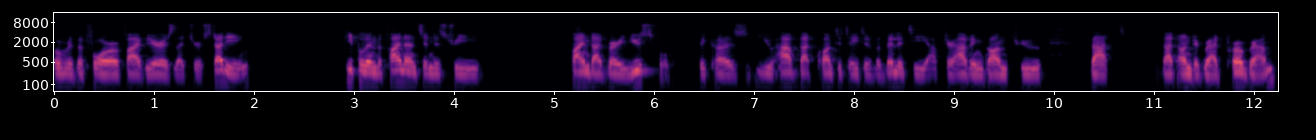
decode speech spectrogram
over the four or five years that you're studying people in the finance industry find that very useful because you have that quantitative ability after having gone through that that undergrad program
